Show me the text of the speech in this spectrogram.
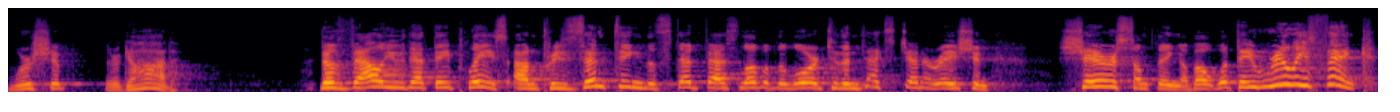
worship their God. The value that they place on presenting the steadfast love of the Lord to the next generation shares something about what they really think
